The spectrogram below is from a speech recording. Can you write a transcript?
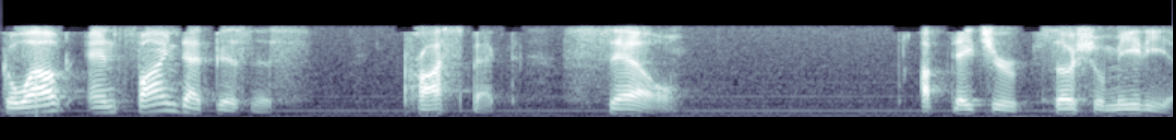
Go out and find that business. Prospect. Sell. Update your social media.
